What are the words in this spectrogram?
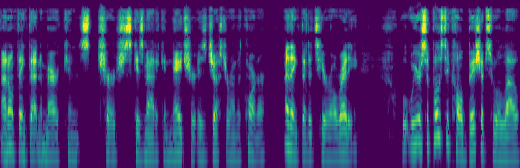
I don't think that an American church, schismatic in nature, is just around the corner. I think that it's here already. What we are supposed to call bishops who allow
